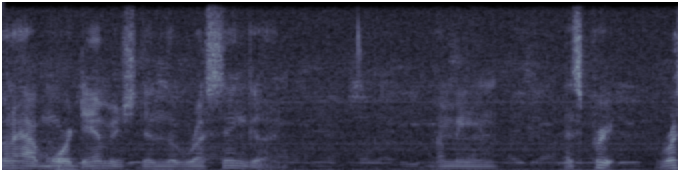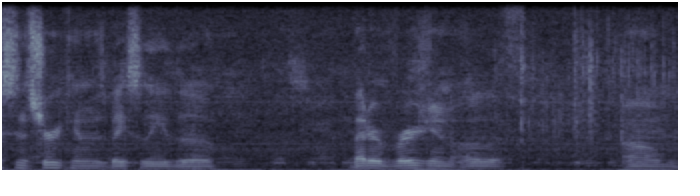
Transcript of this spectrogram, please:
gonna have more damage than the Rasengan. I mean, that's pretty. Rasenshuriken is basically the better version of um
